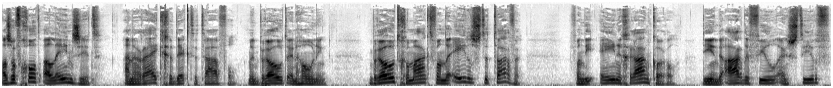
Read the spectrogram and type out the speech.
Alsof God alleen zit aan een rijk gedekte tafel met brood en honing. Brood gemaakt van de edelste tarwe, van die ene graankorrel die in de aarde viel en stierf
